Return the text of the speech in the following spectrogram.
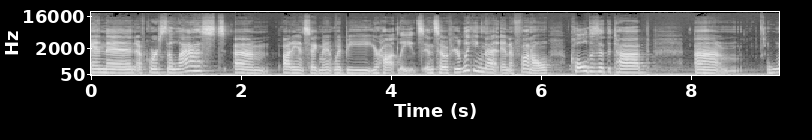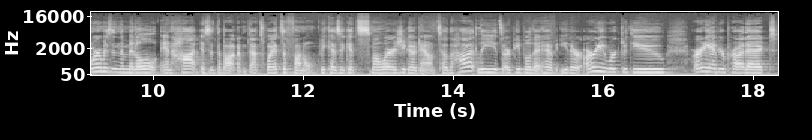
and then of course the last um, audience segment would be your hot leads and so if you're looking at that in a funnel cold is at the top um, warm is in the middle and hot is at the bottom. That's why it's a funnel because it gets smaller as you go down. So the hot leads are people that have either already worked with you, already have your product,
